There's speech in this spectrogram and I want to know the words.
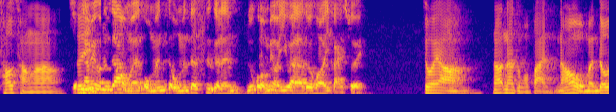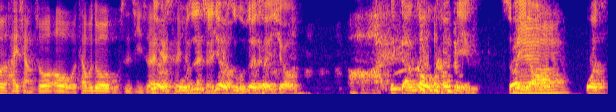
超长啊。所以下面有人知道我们我们我们这四个人如果没有意外的，都活到一百岁。对啊，那那怎么办？然后我们都还想说，哦，我差不多五十几岁，六五十几、六十五岁退休，哦，这个够可怜。所以 哦，我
